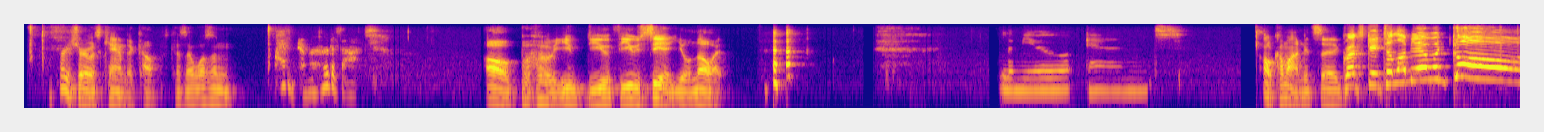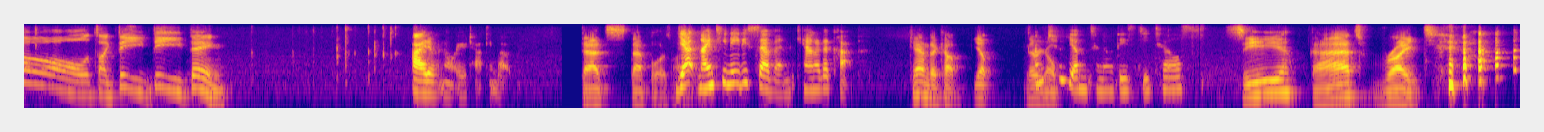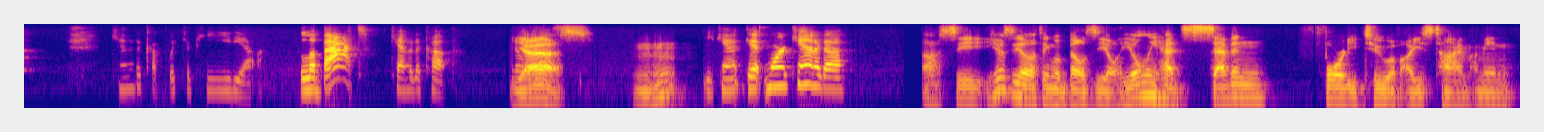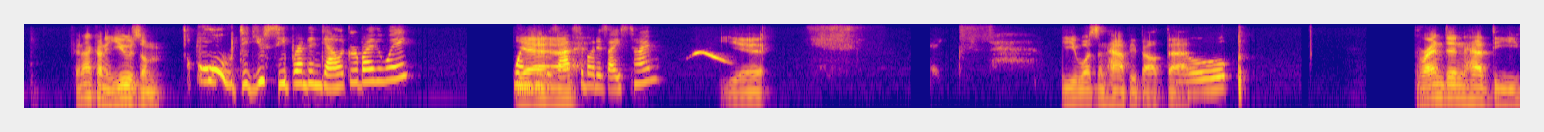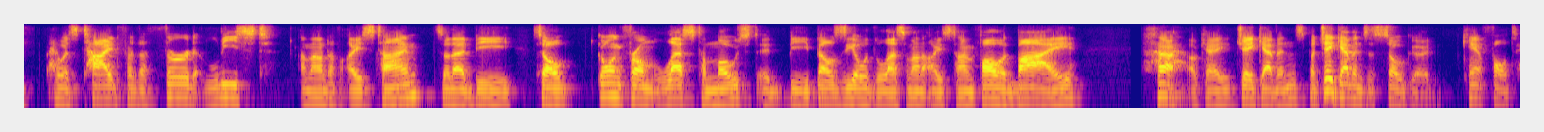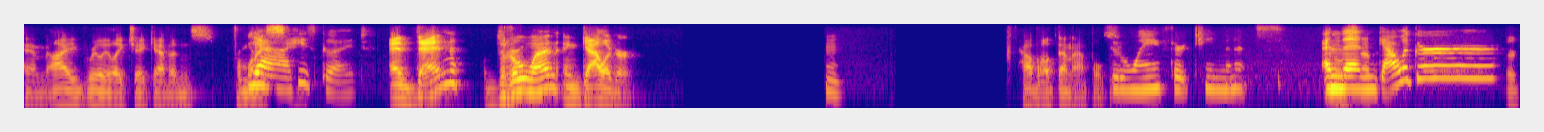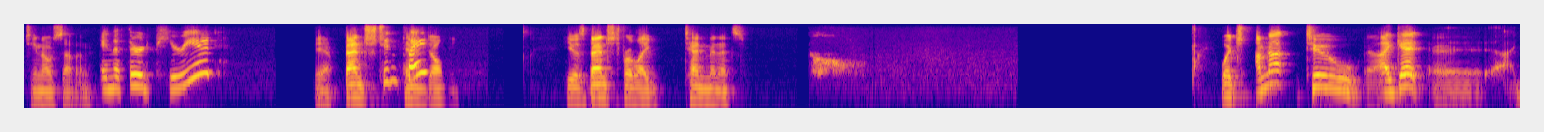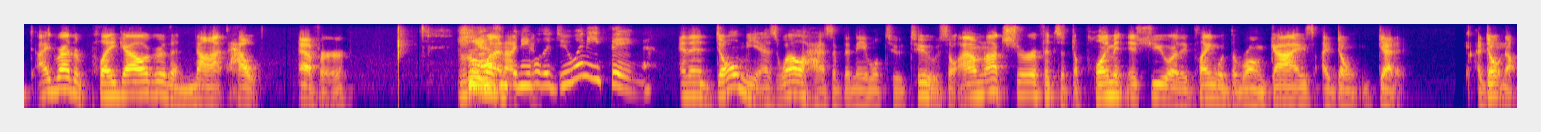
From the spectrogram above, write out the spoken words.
I'm pretty sure it was Canada Cup because I wasn't. I've never heard of that. Oh, boo, you you if you see it, you'll know it. Lemieux and Oh come on, it's a Gretzky to Lemieux and goal. It's like the the thing. I don't know what you're talking about. That's that blows my Yeah, 1987 Canada Cup. Canada Cup. Yep. There we I'm go. too young to know these details. See, that's right. Canada Cup Wikipedia. Labatt Canada Cup. No yes. Mm-hmm. You can't get more Canada. Uh, see, here's the other thing with Belzile. He only had 742 of ice time. I mean, if you're not going to use them, Oh, did you see Brendan Gallagher, by the way? When he was asked about his ice time? yeah, Yikes. he wasn't happy about that. Nope. Brendan had the was tied for the third least amount of ice time. So that'd be so going from less to most, it'd be Belzile with the less amount of ice time, followed by huh, okay, Jake Evans. But Jake Evans is so good. Can't fault him. I really like Jake Evans from what I Yeah, he's good. And then Drouin and Gallagher. Hmm. How about them apples? Drouin, 13 minutes. And Oh, then. Gallagher 1307. in the third period? Yeah, benched. Didn't play? He was benched for like 10 minutes, which I'm not too. I get. Uh, I- I'd rather play Gallagher than not. However, He hasn't I been can- able to do anything. and then Domi as well hasn't been able to too. So I'm not sure if it's a deployment issue. Are they playing with the wrong guys? I don't get it. I don't know.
